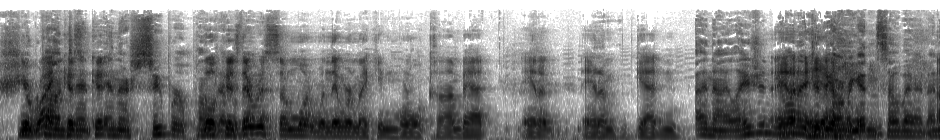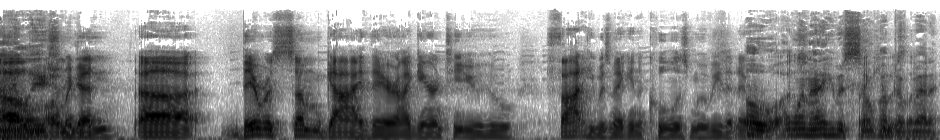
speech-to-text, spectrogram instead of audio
shit You're right, 'cause- content 'cause- and they're super pumped Well, because there was it. someone when they were making Mortal Kombat and Armageddon, Annihilation. You wanted to be yeah. Armageddon so bad. um, Annihilation. Armageddon. Uh, there was some guy there, I guarantee you, who thought he was making the coolest movie that ever oh, was. one night he was so Like, pumped was up like- about it.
